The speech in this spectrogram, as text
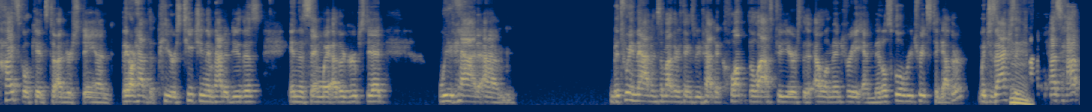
high school kids to understand they don't have the peers teaching them how to do this in the same way other groups did we've had um, between that and some other things, we've had to clump the last two years the elementary and middle school retreats together, which is actually mm. has ha-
